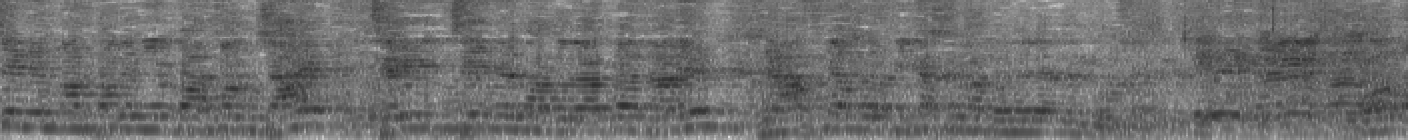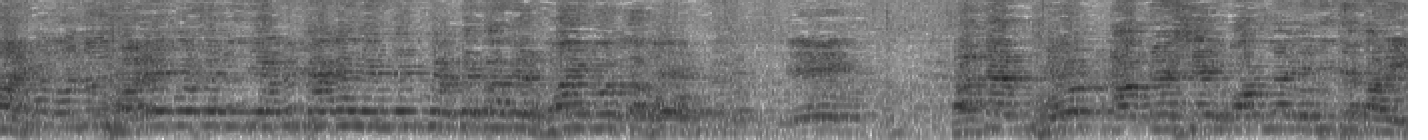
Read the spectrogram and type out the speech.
চেনের মাধ্যমে নির্বাচন চায়, সেই চেনের মাধ্যমে আপনারা জানেন যে আজকে আমরা বিকাশের মাধ্যমে লেনদেন করছি। ঘরে বসে যদি আপনি টাকা লেনদেন করতে পারবেন ভয় করতে হোক অর্থাৎ ভোট আমরা সেই অনলাইনে দিতে পারি।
